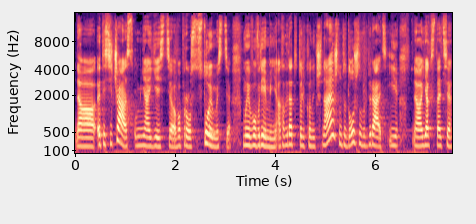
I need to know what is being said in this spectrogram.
это сейчас у меня есть а, вопрос стоимости моего времени, а когда ты только начинаешь, ну ты должен выбирать, и а, я, кстати,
